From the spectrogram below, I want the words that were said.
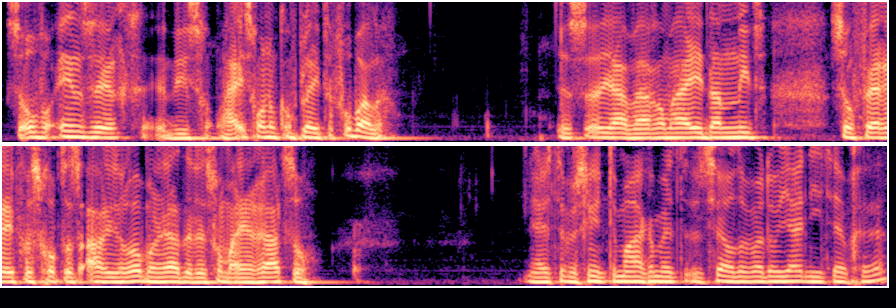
zoveel inzicht. Die is, hij is gewoon een complete voetballer. Dus eh, ja, waarom hij dan niet zo ver heeft geschopt als Arjen Robben. Ja, dat is voor mij een raadsel. Ja, heeft het misschien te maken met hetzelfde waardoor jij het niet hebt gered?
